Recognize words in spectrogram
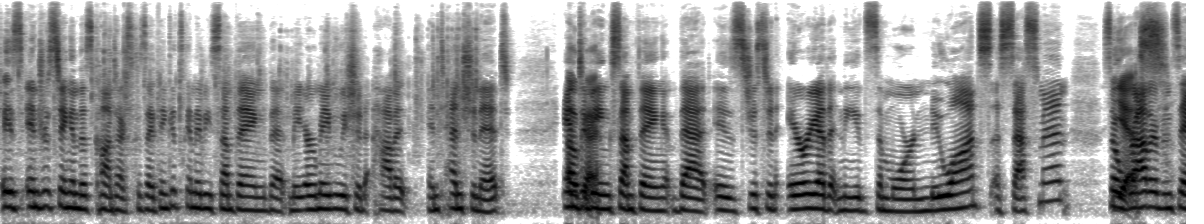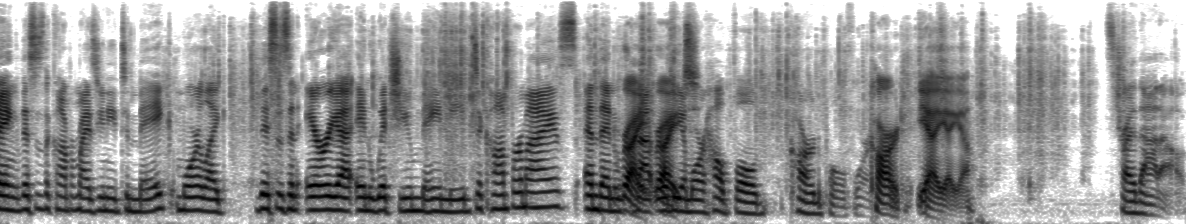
is interesting in this context because I think it's going to be something that may or maybe we should have it intention it into Okay. being something that is just an area that needs some more nuance assessment. So Yes. rather than saying this is the compromise you need to make, more like this is an area in which you may need to compromise, and then Right, that will be a more helpful card pull for it. card yeah yeah yeah Let's try that out.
